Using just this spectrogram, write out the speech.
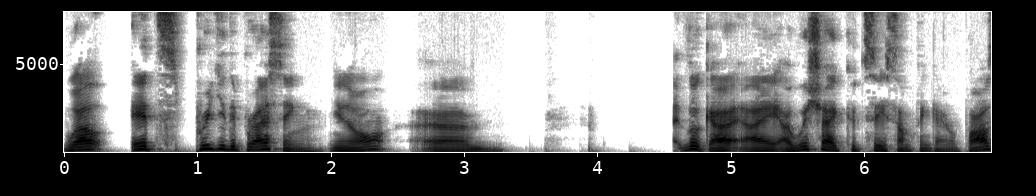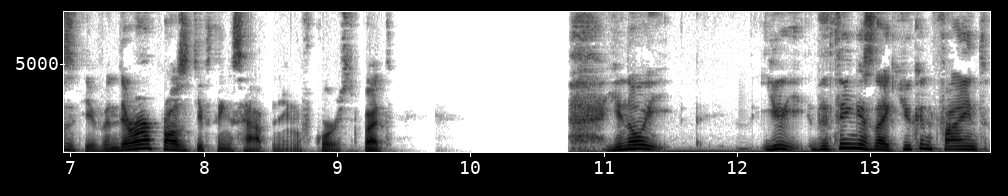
well, it's pretty depressing, you know. Um, look, I, I, I, wish I could say something kind of positive, and there are positive things happening, of course. But you know, you the thing is like you can find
